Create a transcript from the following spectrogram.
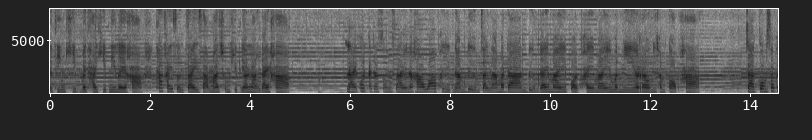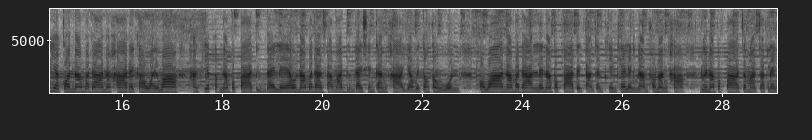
จะทิ้งคลิปไว้ท้ายคลิปนี้เลยค่ะ ถ้าใครสนใจสามารถชมคลิปย้อนหลังได้ค่ะหลายคนอาจจะสงสัยนะคะว่าผลิตน้ำดื่มจากน้ำบาดาลดื่มได้ไหมปลอดภัยไหมวันนี้เรามีคำตอบค่ะ จากกรมทรัพยากรน้ำบาดาลนะคะ ได้กล่าวไว้ว่าหากเทียบกับน้ำประปาดื่มได้แล้ว น้ำบาดาลสามารถดื่มได้เช่นกันค่ะยังไม่ต้องกังวล เพราะว่าน้ำบาดาลและน้ำประปาแตกต่างกันเพียงแค่แหล่งน้ำเท่านั้นค่ะ โดยน้ำประปาจะมาจากแหล่ง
